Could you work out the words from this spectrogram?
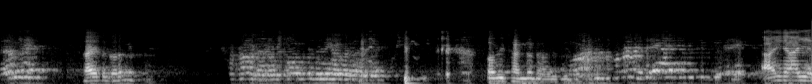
गर्म है शायद गर्म ही। अभी ठंडा था आइए, आइए।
